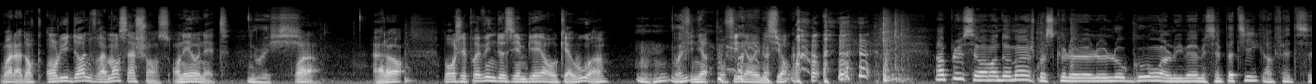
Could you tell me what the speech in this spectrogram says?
Voilà, donc on lui donne vraiment sa chance. On est honnête. Oui. Voilà. Alors, bon, j'ai prévu une deuxième bière au cas où, hein, Mhm, pour oui. finir, pour finir l'émission. En plus, c'est vraiment dommage parce que le, le logo en lui-même est sympathique. En fait, c'est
